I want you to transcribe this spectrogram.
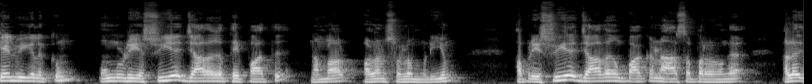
கேள்விகளுக்கும் உங்களுடைய சுய ஜாதகத்தை பார்த்து நம்மளால் பலன் சொல்ல முடியும். அப்படி சுய ஜாதகம் பார்க்கணுன்னு ஆசைப்படுறவங்க அல்லது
